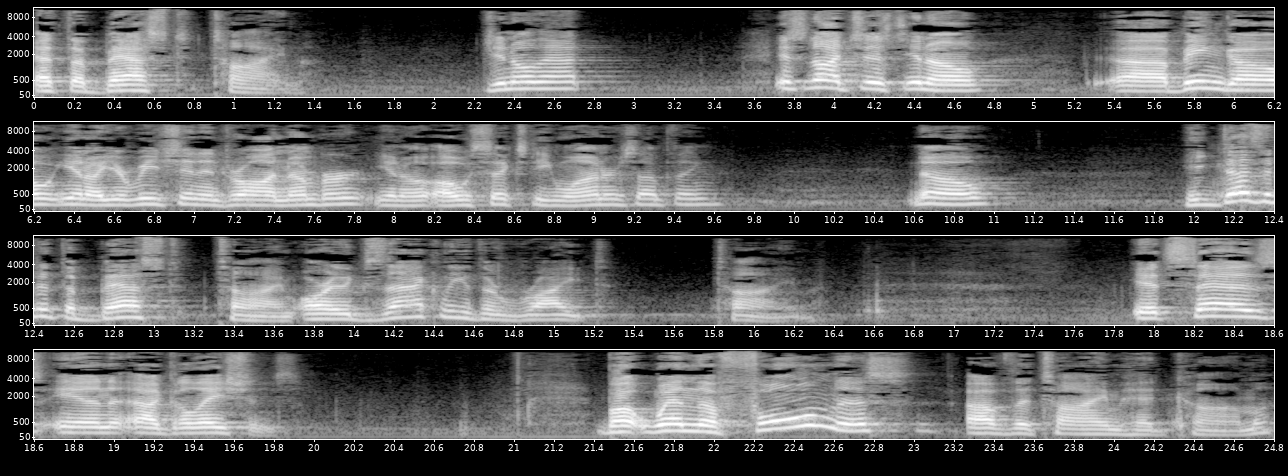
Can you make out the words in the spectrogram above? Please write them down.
at the best time. Do you know that? It's not just, you know, uh, bingo, you know, you reach in and draw a number, you know, 061 or something. No. He does it at the best time or at exactly the right time. It says in uh, Galatians, but when the fullness of the time had come,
